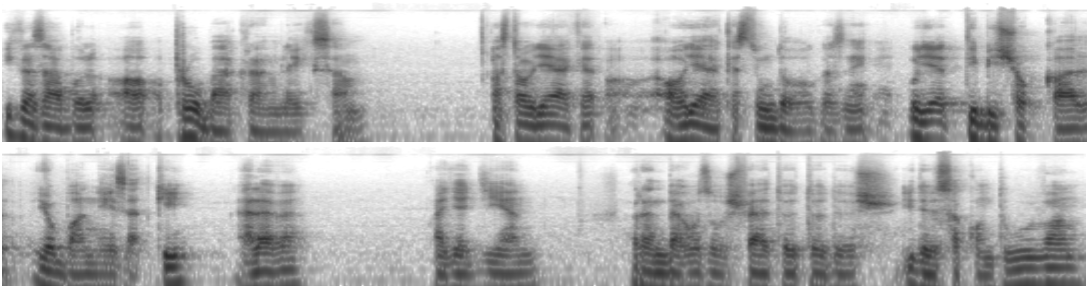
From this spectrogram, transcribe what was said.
Igazából a, a próbákra emlékszem. Azt, ahogy, elke, ahogy elkezdtünk dolgozni. Ugye Tibi sokkal jobban nézett ki, eleve, vagy egy ilyen rendbehozós, feltöltődős időszakon túl van,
